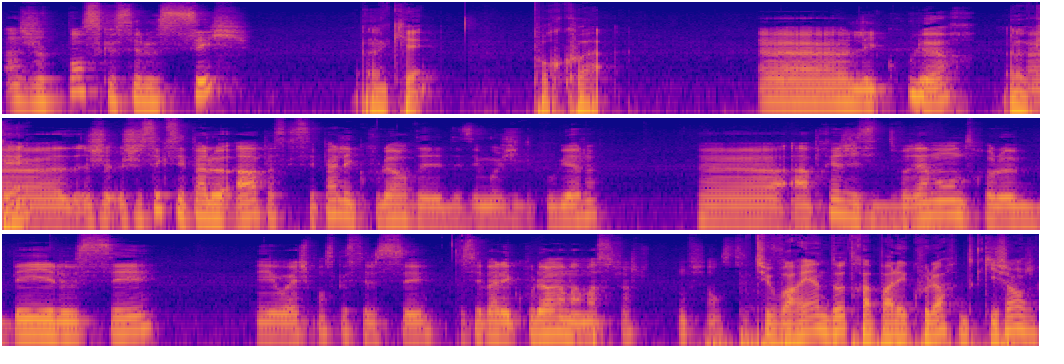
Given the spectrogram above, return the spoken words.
Ah, je pense que c'est le C. Ok. Pourquoi? Euh, les couleurs. Ok. Euh, je, je sais que c'est pas le A parce que c'est pas les couleurs des, des emojis de Google. Euh, après, j'hésite vraiment entre le B et le C. Et ouais, je pense que c'est le C. Je sais pas les couleurs et ma masse. confiance. Tu vois rien d'autre à part les couleurs qui changent?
